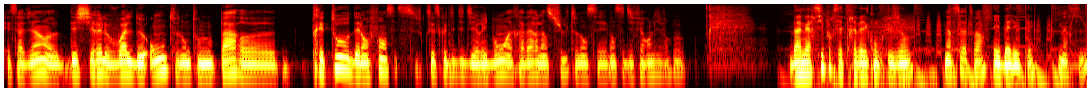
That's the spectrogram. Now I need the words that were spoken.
et ça vient euh, déchirer le voile de honte dont on nous part euh, très tôt dès l'enfance. C'est ce que dit Didier Ribon à travers l'insulte dans ses, dans ses différents livres. Bah, merci pour cette très belle conclusion Merci à toi, et bel été. merci.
